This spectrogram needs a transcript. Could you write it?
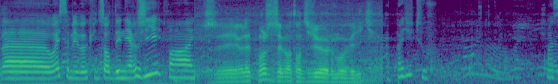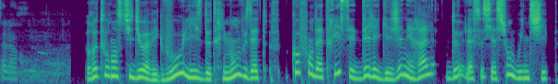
Bah ouais, ça m'évoque une sorte d'énergie. Enfin... Honnêtement, j'ai jamais entendu euh, le mot vélic. Ah, pas du tout. Moi, ça alors. Retour en studio avec vous, Lise de Trimont. Vous êtes cofondatrice et déléguée générale de l'association Winship.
